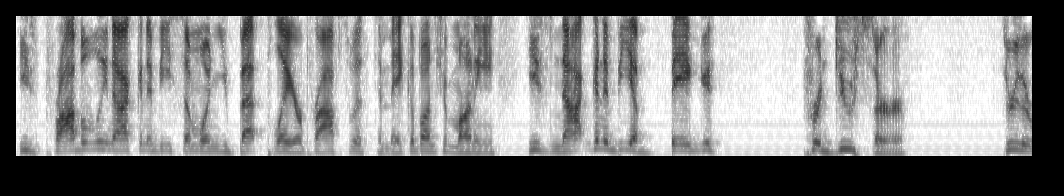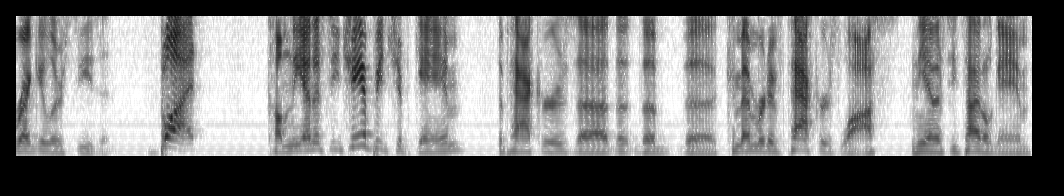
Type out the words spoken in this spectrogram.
He's probably not going to be someone you bet player props with to make a bunch of money. He's not going to be a big producer through the regular season. But come the NFC Championship game, the Packers, uh, the, the the commemorative Packers loss in the NFC title game,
